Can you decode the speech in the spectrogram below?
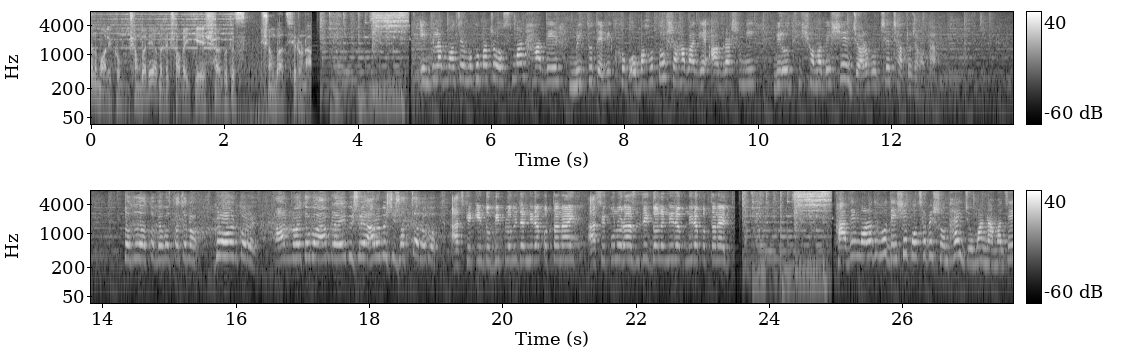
আসসালামু আলাইকুম। সংবাদে আপনাদের সবাইকে স্বাগত। সংবাদ শিরোনাম। ইনকিলাব মঞ্চের মুখপাত্র ওসমান হাদির মৃত্যুতে বিক্ষোভ অব্যাহত। শাহবাগে আগ্রাসনী বিরোধী সমাবেশে জড়ো হচ্ছে ছাত্র জনতা। যথাযথ ব্যবস্থা যেন গ্রহণ করে আর নয়তোবা আমরা এই বিষয়ে আরও বেশি সোচ্চার হব। আজকে কিন্তু বিপ্লবীদের নিরাপত্তা নাই আজকে কোনো রাজনৈতিক দলের নিরাপত্তা নাই। হাদির মরদেহ দেশে পৌঁছাবে সন্ধ্যায় জুমার নামাজে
